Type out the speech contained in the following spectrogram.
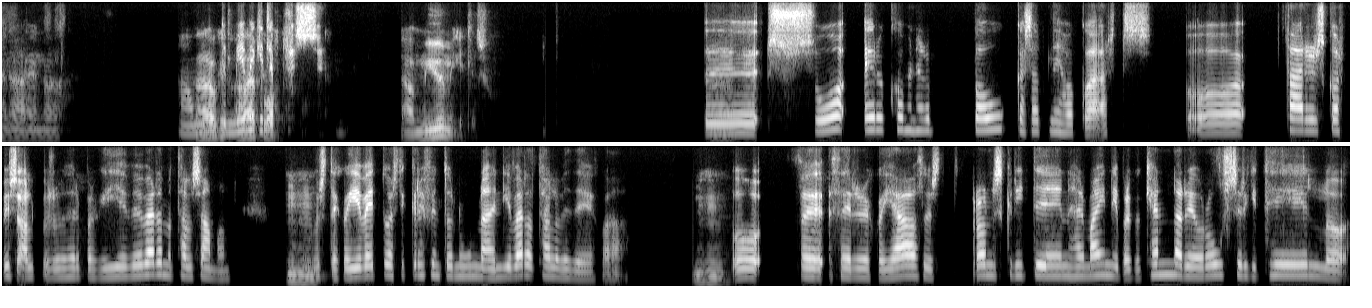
en það en að, hann Það er mjög mikill flott. pressu ja, mjög mikill sko. uh, svo eru komin hér á bókasafni í Hogwarts og þar eru Skorpís og Albus og þeir eru bara ekki, ég, við verðum að tala saman mm mm. veist, eitthvað, ég veit þú ert í Gryffindor núna en ég verð að tala við þig eitthvað -hmm. og þeir, þeir eru eitthvað, já, þú veist, Ron er skrítin, Hermæni er bara eitthvað kennari og Rós er ekki til og,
